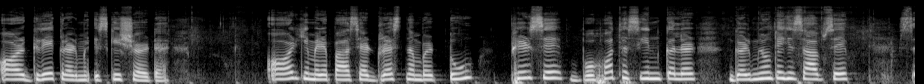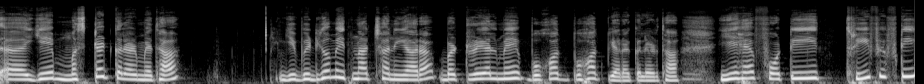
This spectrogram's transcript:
और ग्रे कलर में इसकी शर्ट है। और ये मेरे पास है ड्रेस नंबर टू। फिर से बहुत हसीन कलर, गर्मियों के हिसाब से। ये मस्टर्ड कलर में था। ये वीडियो में इतना अच्छा नहीं आ रहा बट रियल में बहुत बहुत प्यारा कलर था। ये है फोर्टी थ्री फिफ्टी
